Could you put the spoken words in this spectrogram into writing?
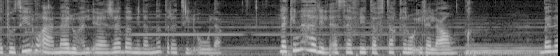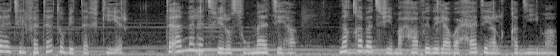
وتثير أعمالها الإعجاب من النظرة الأولى. لكنها للأسف تفتقر إلى العمق. بدأت الفتاة بالتفكير تأملت في رسوماتها نقبت في محافظ لوحاتها القديمة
